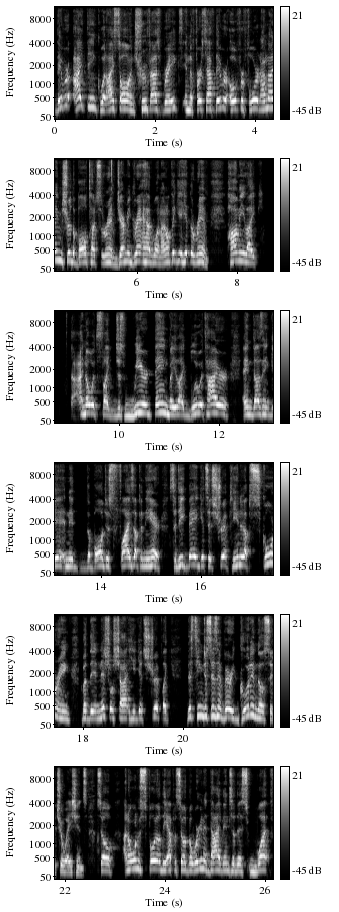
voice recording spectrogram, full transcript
they were, I think, what I saw in true fast breaks in the first half, they were 0 for 4, and I'm not even sure the ball touched the rim. Jerami Grant had one. I don't think he hit the rim. Hami, like, I know it's like just weird thing, but he like blew a tire and doesn't get, and it, the ball just flies up in the air. Saddiq Bey gets it stripped. He ended up scoring, but the initial shot he gets stripped. Like this team just isn't very good in those situations. So I don't want to spoil the episode, but we're gonna dive into this. What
